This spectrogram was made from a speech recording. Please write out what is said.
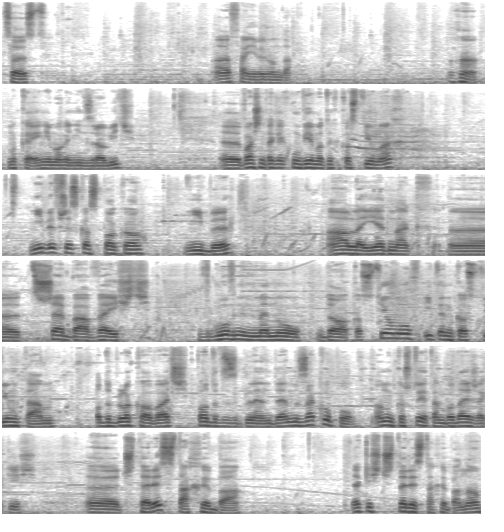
Co jest? Ale fajnie wygląda. Aha, okej, nie mogę nic zrobić. E, właśnie tak jak mówiłem o tych kostiumach. Niby wszystko spoko, niby, ale jednak e, trzeba wejść w głównym menu do kostiumów i ten kostium tam odblokować pod względem zakupu. On kosztuje tam bodajże jakieś e, 400 chyba. Jakieś 400 chyba, no.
